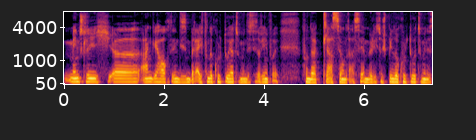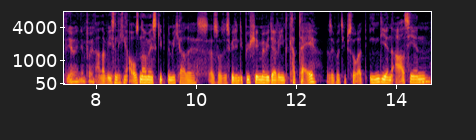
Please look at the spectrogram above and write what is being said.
menschlich äh, angehaucht ist in diesem Bereich, von der Kultur her zumindest, ist auf jeden Fall von der Klasse und Rasse her möglich zu spielen, oder Kultur zumindest eher in dem Fall. Einer wesentlichen Ausnahme, es gibt nämlich auch das, also das wird in die Bücher immer wieder erwähnt, Kartei, also im Prinzip so Art Indien, Asien, mhm.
